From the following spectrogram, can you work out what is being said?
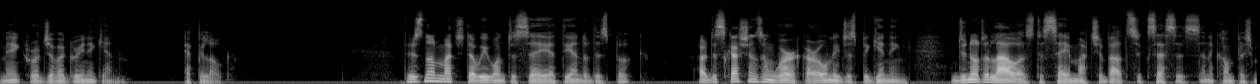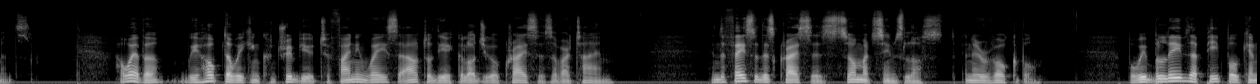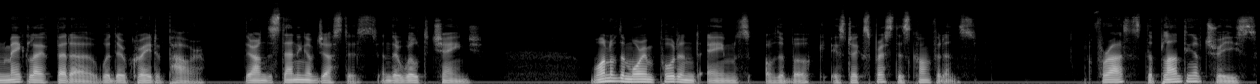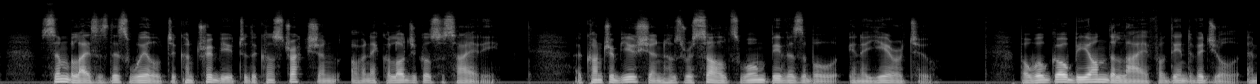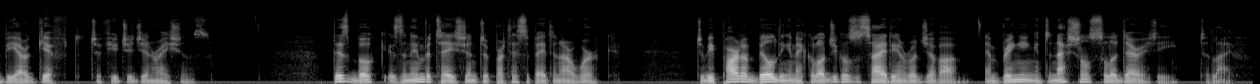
Make Rojava Green Again. Epilogue. There is not much that we want to say at the end of this book. Our discussions and work are only just beginning and do not allow us to say much about successes and accomplishments. However, we hope that we can contribute to finding ways out of the ecological crisis of our time. In the face of this crisis, so much seems lost and irrevocable. But we believe that people can make life better with their creative power, their understanding of justice, and their will to change. One of the more important aims of the book is to express this confidence. For us, the planting of trees symbolizes this will to contribute to the construction of an ecological society, a contribution whose results won't be visible in a year or two, but will go beyond the life of the individual and be our gift to future generations. This book is an invitation to participate in our work, to be part of building an ecological society in Rojava and bringing international solidarity to life.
